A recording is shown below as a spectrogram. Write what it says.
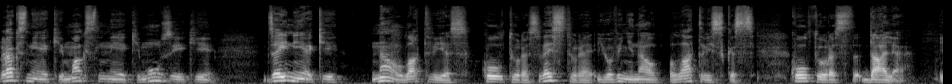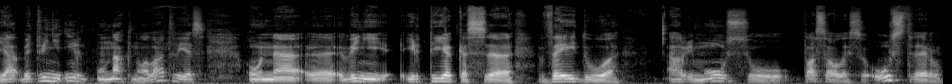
rakstnieki, mākslinieki, mūziķi, dzinieki nav Latvijas kultūras vēsturē, jo viņi nav latviskas kultūras daļa ja, bet viņi ir un nāk no Latvijas, un uh, viņi ir tie, kas uh, veido arī mūsu pasaules uztveru.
